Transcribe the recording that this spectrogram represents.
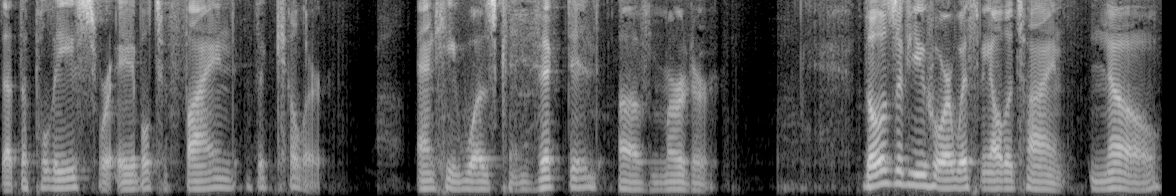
that the police were able to find the killer, and he was convicted of murder. Those of you who are with me all the time know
